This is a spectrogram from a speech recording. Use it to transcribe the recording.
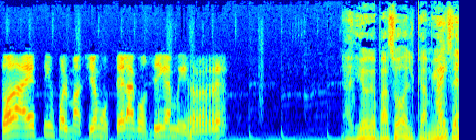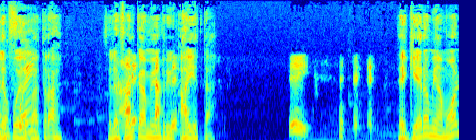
toda esta información usted la consigue en mis redes Adiós, ¿qué pasó? El camión Ay, se, se le fue, fue. para atrás. Se le fue Ahí el camión. está. Ahí está. sí, Te quiero, mi amor.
